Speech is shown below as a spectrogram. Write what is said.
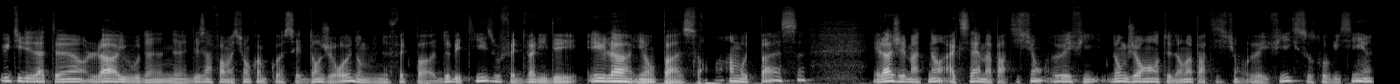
utilisateur. Là, il vous donne des informations comme quoi c'est dangereux, donc ne faites pas de bêtises, vous faites valider et là, on passe en mot de passe. Et là, j'ai maintenant accès à ma partition EFI. Donc, je rentre dans ma partition EFI qui se trouve ici. Hein,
